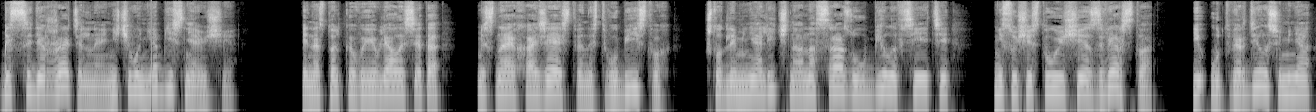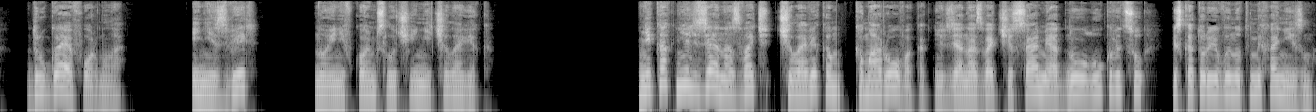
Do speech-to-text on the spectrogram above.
бессодержательное, ничего не объясняющее. И настолько выявлялась эта мясная хозяйственность в убийствах, что для меня лично она сразу убила все эти несуществующие зверства и утвердилась у меня другая формула. И не зверь, но и ни в коем случае не человек. Никак нельзя назвать человеком Комарова, как нельзя назвать часами одну луковицу, из которой вынут механизм.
